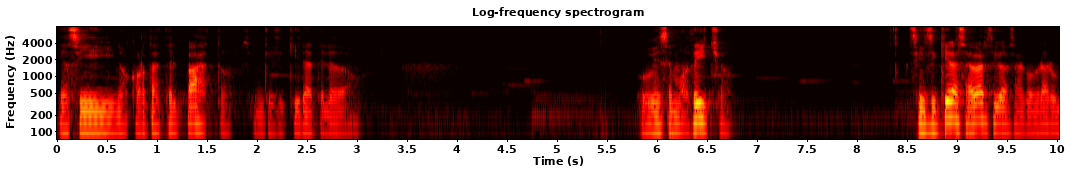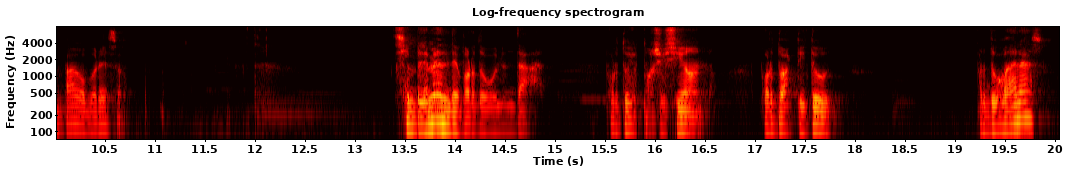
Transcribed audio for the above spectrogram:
Y así nos cortaste el pasto sin que siquiera te lo hubiésemos dicho. Sin siquiera saber si ibas a cobrar un pago por eso. Simplemente por tu voluntad por tu disposición, por tu actitud, por tus ganas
